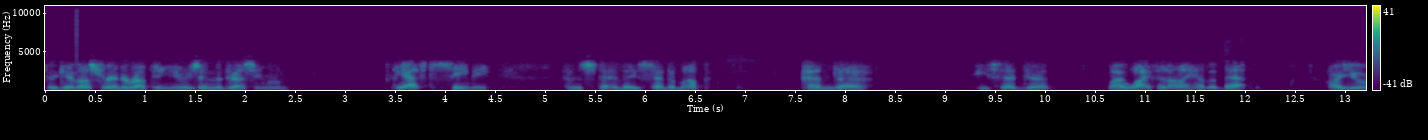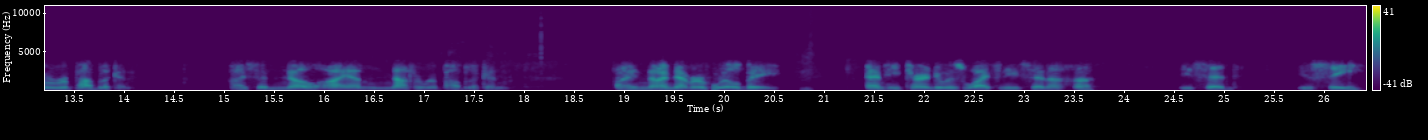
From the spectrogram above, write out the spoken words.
Forgive us for interrupting you. He's in the dressing room. He asked to see me, and they sent him up. And uh, he said, uh, My wife and I have a bet. Are you a Republican? I said, No, I am not a Republican. I, I never will be. And he turned to his wife and he said, Uh huh. He said, You see,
